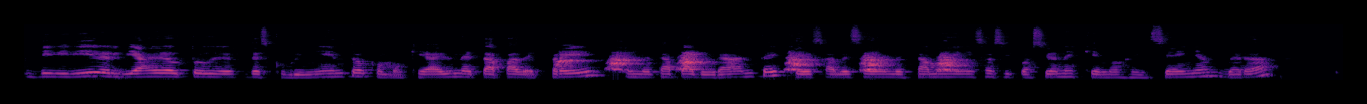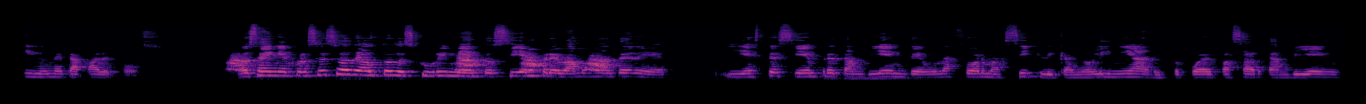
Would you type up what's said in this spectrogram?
dividir el viaje de autodescubrimiento como que hay una etapa de pre, una etapa durante, que es a veces donde estamos en esas situaciones que nos enseñan, ¿verdad? Y una etapa de post. O sea, en el proceso de autodescubrimiento siempre vamos a tener, y este siempre también de una forma cíclica, no lineal, esto puede pasar también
